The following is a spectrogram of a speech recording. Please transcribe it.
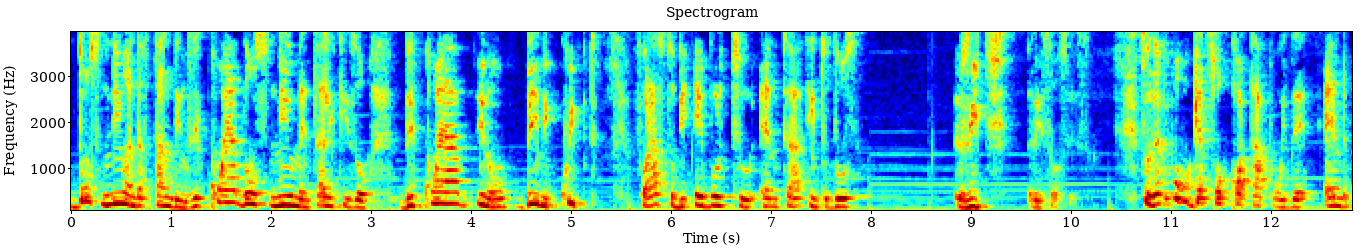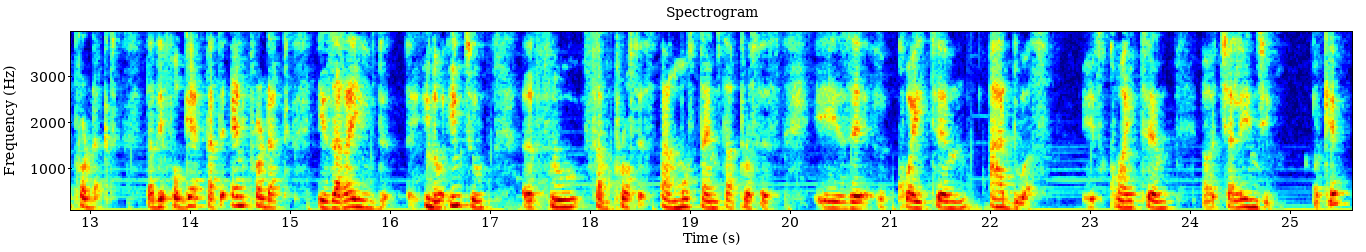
those new understandings, require those new mentalities, or require, you know, being equipped for us to be able to enter into those rich resources. So there are people who get so caught up with the end product that they forget that the end product is arrived, you know, into uh, through some process, and most times that process is uh, quite um, arduous, is quite um, uh, challenging. Okay,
